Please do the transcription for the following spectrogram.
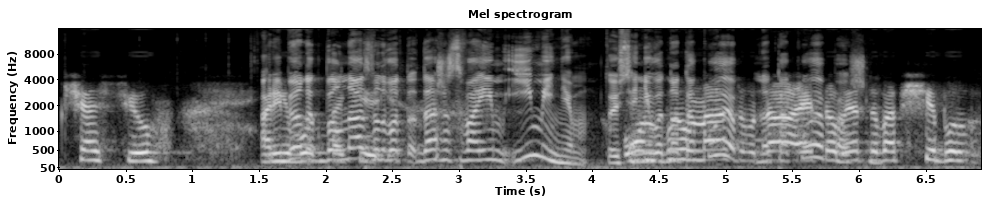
к счастью. А ребенок вот был такие... назван вот даже своим именем, то есть Он они вот на такое, назван, на да, такое это, это вообще было,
